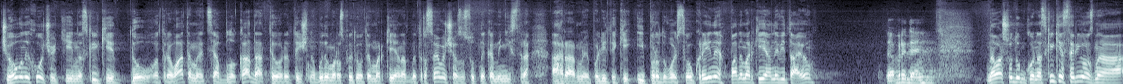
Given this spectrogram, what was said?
Чого вони хочуть і наскільки довго триватиме ця блокада? Теоретично будемо розпитувати Маркіяна Дмитросевича, заступника міністра аграрної політики і продовольства України. Пане Маркіяне, вітаю. Добрий день. На вашу думку, наскільки серйозна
